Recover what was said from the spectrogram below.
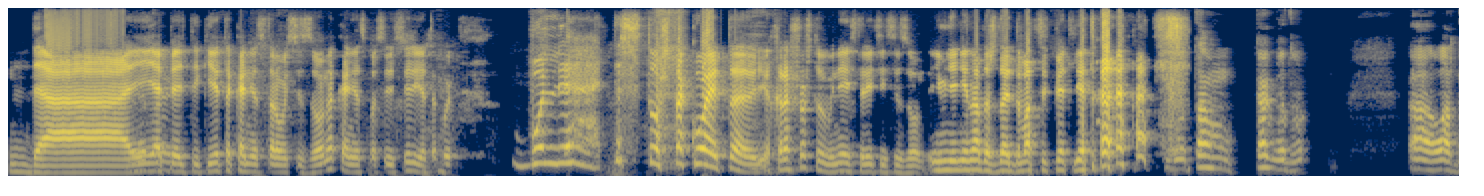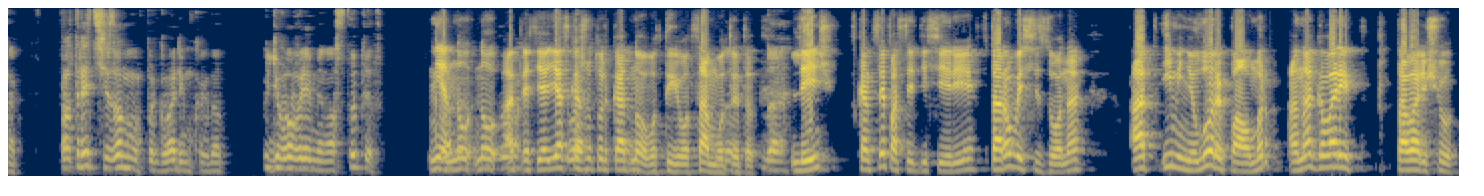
Да, и Это- опять-таки, это конец второго сезона, конец последней серии. Я такой, блядь, да что ж такое-то? Хорошо, что у меня есть третий сезон, и мне не надо ждать 25 лет. Ну, там как бы... А, ладно. Про третий сезон мы поговорим, когда его время наступит. Не, Да, ну, ну, да, опять, я, я да. скажу только одно, вот ты, вот сам вот Да, этот. Да. Линч в конце последней серии второго сезона от имени Лоры Палмер, она говорит товарищу,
